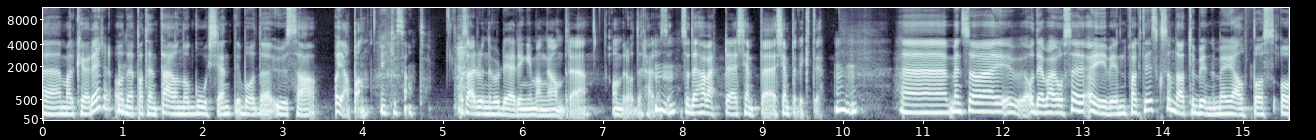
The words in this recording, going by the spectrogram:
eh, markører. Og mm. det patentet er jo nå godkjent i både USA og Japan. Ikke sant. Og så er det under vurdering i mange andre områder her også. Mm. Så det har vært eh, kjempe, kjempeviktig. Mm. Så, og det var jo også Øyvind faktisk, som da til å begynne med hjalp oss å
